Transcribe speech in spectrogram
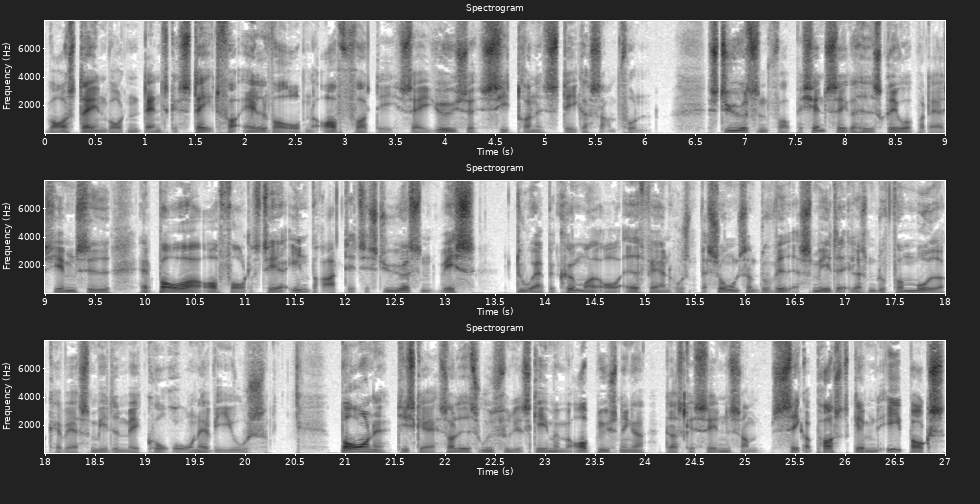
vorsdagen, dagen, hvor den danske stat for alvor åbner op for det seriøse, sidrende stikkersamfund. Styrelsen for Patientsikkerhed skriver på deres hjemmeside, at borgere opfordres til at indberette det til styrelsen, hvis du er bekymret over adfærden hos en person, som du ved er smittet, eller som du formoder kan være smittet med coronavirus. Borgerne de skal således udfylde et skema med oplysninger, der skal sendes som sikker post gennem e-boks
